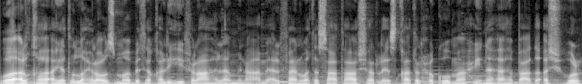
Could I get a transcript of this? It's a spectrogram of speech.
وألقى آية الله العظمى بثقله في العام من عام 2019 لإسقاط الحكومة حينها بعد أشهر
